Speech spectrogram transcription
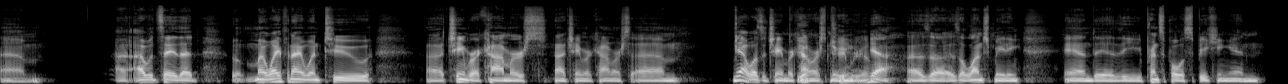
Um, I I would say that my wife and I went to uh, Chamber of Commerce, not Chamber of Commerce. Yeah, it was a Chamber of Yep, Commerce meeting. Chamber, yeah, it was a, was a lunch meeting, and the the principal was speaking in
